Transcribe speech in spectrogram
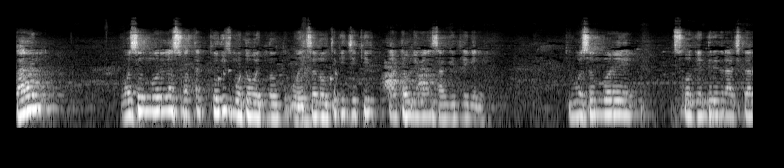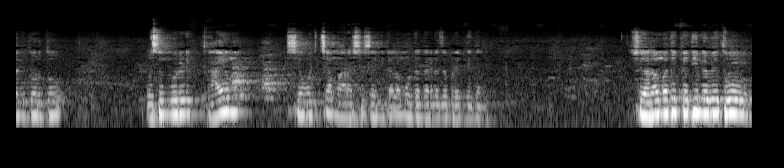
कारण वसंत मोरेला स्वतः कधीच मोठं होत नव्हतं व्हायचं नव्हतं की जे की पाठवले गेले सांगितले गेले. की वसंत मोरे स्वकेंद्रित राजकारण करतो वसंत मोरेने कायम शेवटच्या महाराष्ट्र सैनिकाला मोठं करण्याचा प्रयत्न केला शहरामध्ये कधी नव्हे तो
